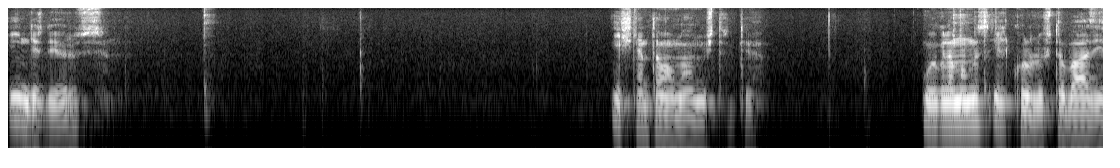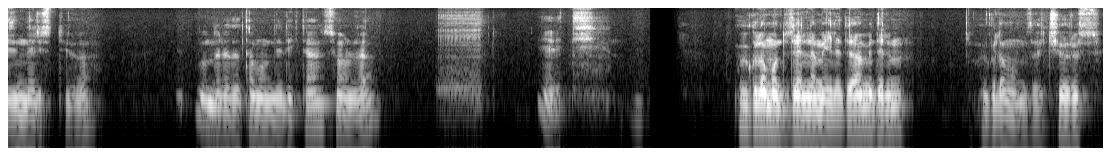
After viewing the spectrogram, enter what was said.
İndir diyoruz. İşlem tamamlanmıştır diyor. Uygulamamız ilk kuruluşta bazı izinler istiyor. Bunları da tamam dedikten sonra evet uygulama düzenleme ile devam edelim. Uygulamamızı açıyoruz.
